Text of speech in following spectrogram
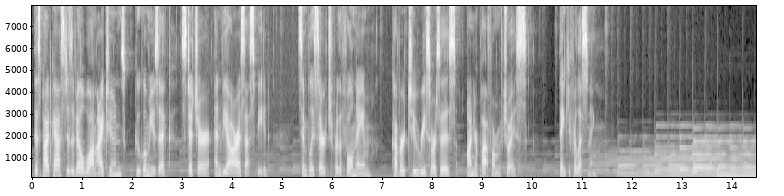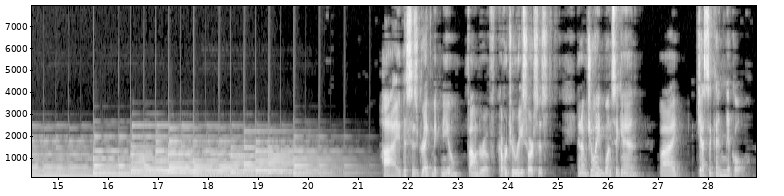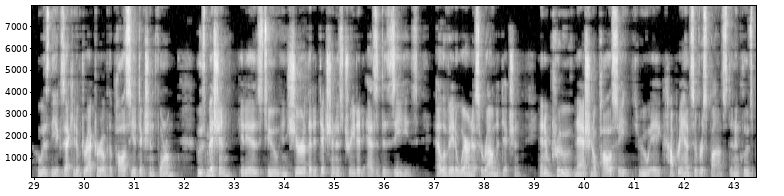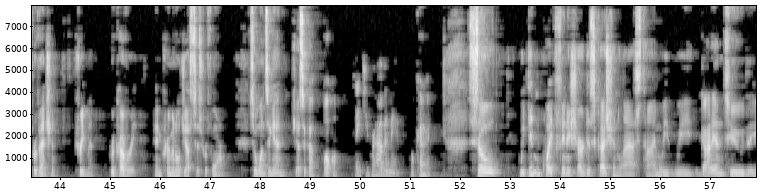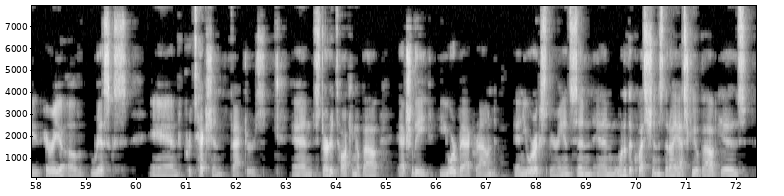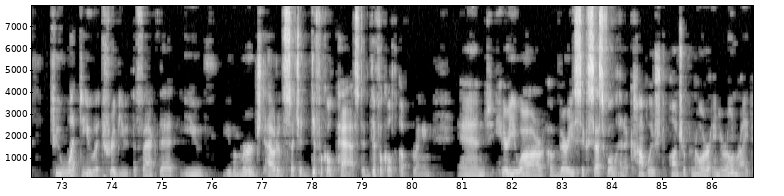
This podcast is available on iTunes, Google Music, Stitcher, and via RSS feed. Simply search for the full name, Cover 2 Resources, on your platform of choice. Thank you for listening. Hi, this is Greg McNeil, founder of Cover 2 Resources, and I'm joined once again by Jessica Nickel, who is the executive director of the Policy Addiction Forum, whose mission it is to ensure that addiction is treated as a disease, elevate awareness around addiction, and improve national policy through a comprehensive response that includes prevention, treatment, recovery, and criminal justice reform. So, once again, Jessica, welcome. Thank you for having me. Okay. So, we didn't quite finish our discussion last time. We, we got into the area of risks and protection factors and started talking about actually your background and your experience. And, and one of the questions that I ask you about is to what do you attribute the fact that you've, you've emerged out of such a difficult past, a difficult upbringing? And here you are, a very successful and accomplished entrepreneur in your own right.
